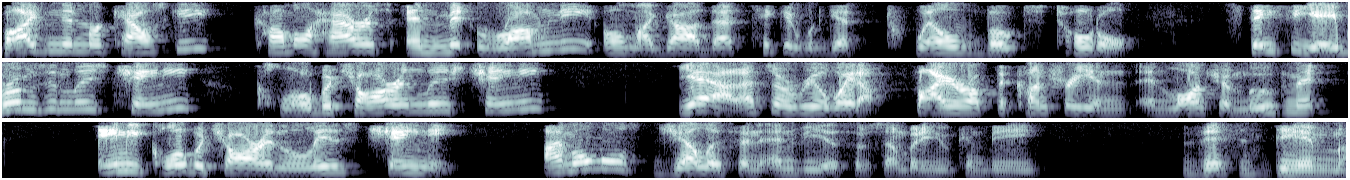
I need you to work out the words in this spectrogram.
Biden and Murkowski, Kamala Harris and Mitt Romney. Oh my God, that ticket would get 12 votes total. Stacey Abrams and Liz Cheney, Klobuchar and Liz Cheney. Yeah, that's a real way to fire up the country and, and launch a movement. Amy Klobuchar and Liz Cheney. I'm almost jealous and envious of somebody who can be this dim.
